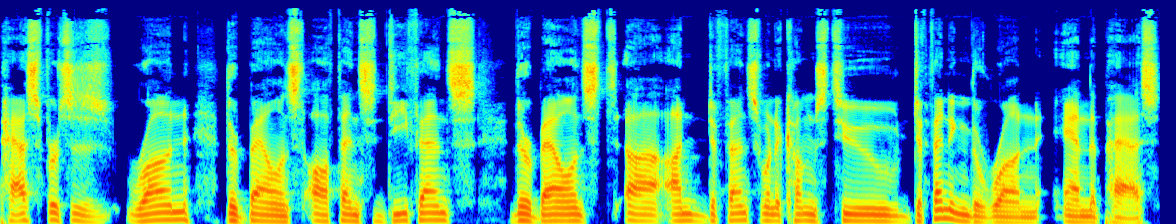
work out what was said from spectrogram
pass versus run. They're balanced offense, defense. They're balanced uh, on defense when it comes to defending the run and the pass.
